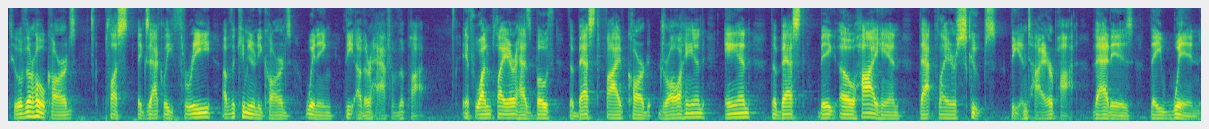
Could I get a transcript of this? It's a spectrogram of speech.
two of their hole cards, plus exactly three of the community cards, winning the other half of the pot. If one player has both the best five card draw hand and the best Big O high hand, that player scoops the entire pot. That is, they win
